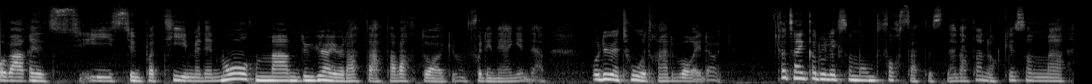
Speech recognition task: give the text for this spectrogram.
å være i sympati med din mor, men du gjør jo dette etter hvert òg for din egen del. Og du er 32 år i dag. Hva tenker du liksom om fortsettelsen? Er dette noe som eh,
